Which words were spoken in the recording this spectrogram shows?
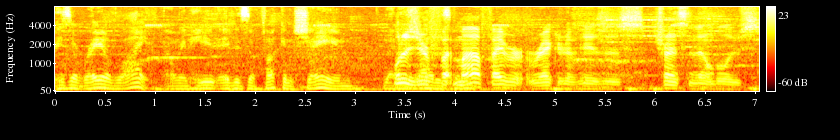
he's a ray of light. I mean, he it is a fucking shame. What is your fa- my favorite record of his is Transcendental Blues.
